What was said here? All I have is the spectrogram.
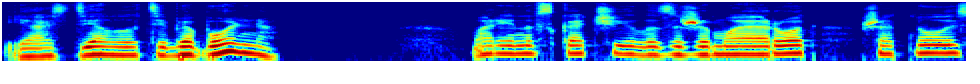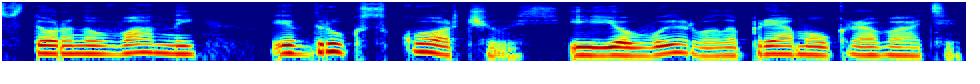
«Я сделала тебе больно?» Марина вскочила, зажимая рот, шатнулась в сторону ванной и вдруг скорчилась, и ее вырвало прямо у кровати.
